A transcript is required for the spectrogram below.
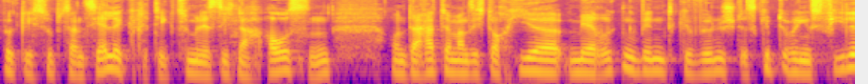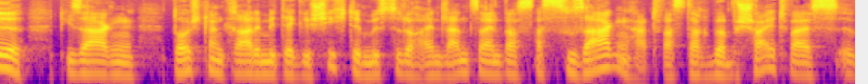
wirklich substanzielle Kritik, zumindest nicht nach außen. Und da hatte man sich doch hier mehr Rückenwind gewünscht. Es gibt übrigens viele, die sagen, Deutschland gerade mit der Geschichte müsste doch ein Land sein, was was zu sagen hat, was darüber Bescheid weiß, äh,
